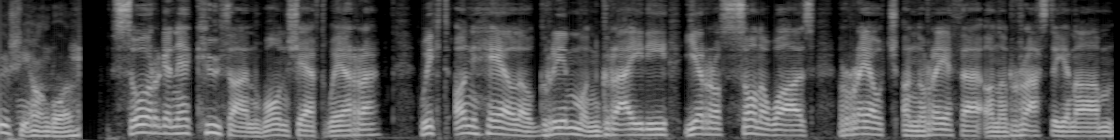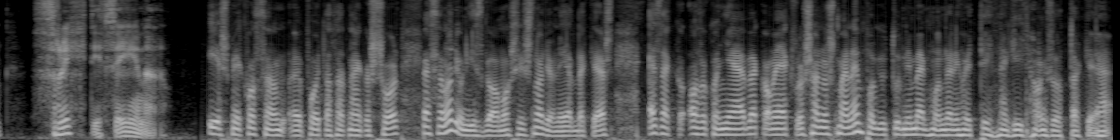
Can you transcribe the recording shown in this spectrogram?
ősi angol. Sorgane kuthan one shaft wera, wicht unhail o grim on grady, yeros sona was, reuch on retha on rasta yanam, thrichti thena. És még hosszan folytathatnánk a sort. Persze nagyon izgalmas és nagyon érdekes. Ezek azok a nyelvek, amelyekről sajnos már nem fogjuk tudni megmondani, hogy tényleg így hangzottak el.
